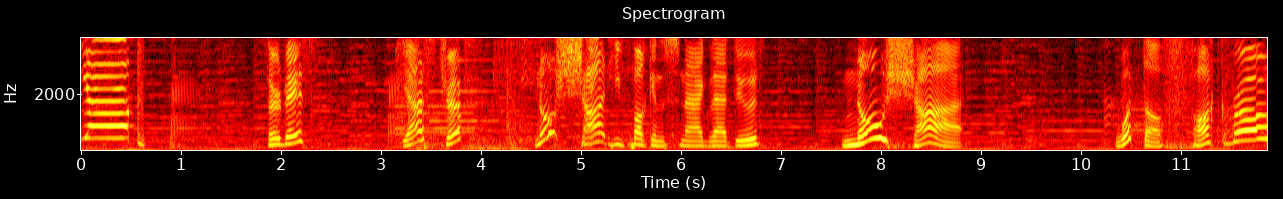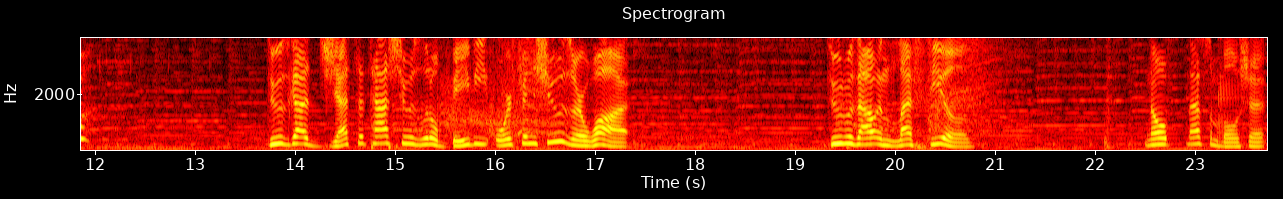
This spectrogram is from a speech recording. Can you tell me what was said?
Yup! Third base? Yes, trip? No shot he fucking snagged that dude. No shot. What the fuck, bro? Dude's got jets attached to his little baby orphan shoes or what? Dude was out in left field. Nope, that's some bullshit.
